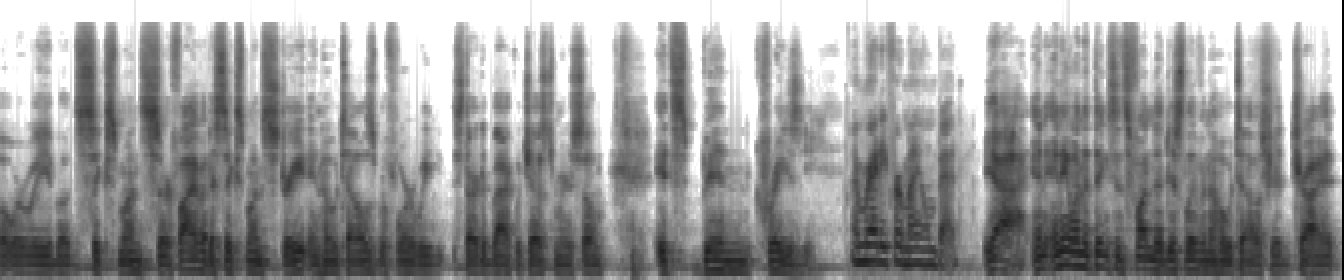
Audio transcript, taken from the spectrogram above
what were we about six months or five out of six months straight in hotels before we started back with Chestermere. So it's been crazy. I'm ready for my own bed. Yeah, and anyone that thinks it's fun to just live in a hotel should try it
